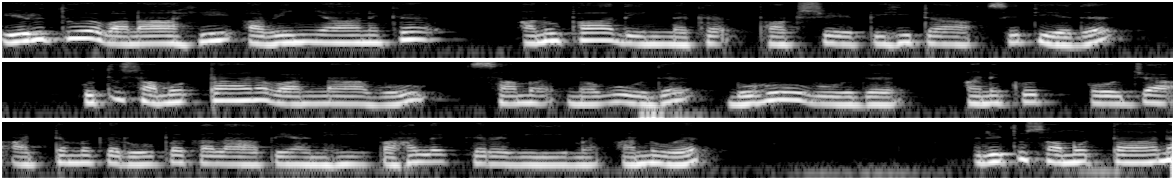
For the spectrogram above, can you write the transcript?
ඍතුව වනාහි අවිඥානික අනුපාදින්නක පක්ෂයේ පිහිටා සිටියද උතු සමුට්ටාන වන්නා වූ සම නොවූද බොහෝ වූද අනිකුත් ඕජා අට්ටමක රූප කලාපයන්හි පහල කරවීම අනුව ඍතු සමුට්ටාන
